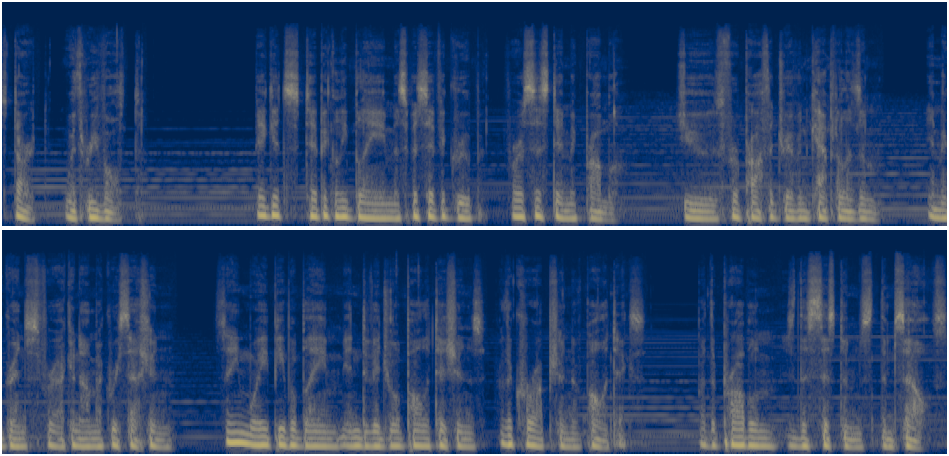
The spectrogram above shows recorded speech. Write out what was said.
Start with revolt. Bigots typically blame a specific group for a systemic problem Jews for profit driven capitalism, immigrants for economic recession, same way people blame individual politicians for the corruption of politics. But the problem is the systems themselves.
